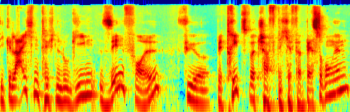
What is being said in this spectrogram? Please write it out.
die gleichen Technologien sinnvoll für betriebswirtschaftliche Verbesserungen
